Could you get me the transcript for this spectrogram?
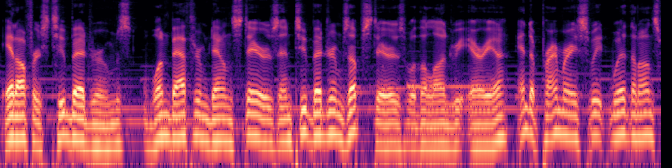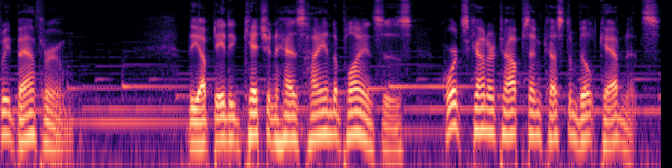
It offers two bedrooms, one bathroom downstairs, and two bedrooms upstairs with a laundry area and a primary suite with an ensuite bathroom. The updated kitchen has high end appliances, quartz countertops, and custom built cabinets.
